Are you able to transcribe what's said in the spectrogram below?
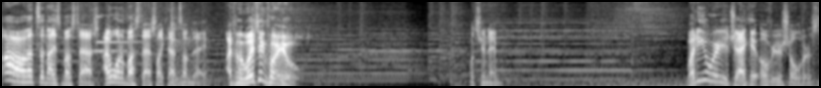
Oh, that's a nice mustache. I want a mustache like that someday. I've been waiting for you. What's your name? Why do you wear your jacket over your shoulders?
